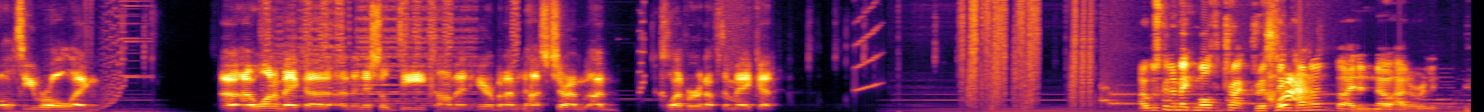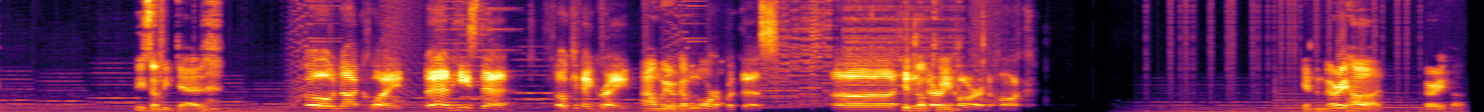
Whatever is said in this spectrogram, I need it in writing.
Multi-rolling. I, I want to make a, an initial D comment here, but I'm not sure I'm, I'm clever enough to make it. I was going to make multi-track drifting Crap! comment, but I didn't know how to really... Please don't be dead. Oh, not quite. And he's dead. Okay, great. And we we'll, we'll work with this. Uh, hit Good job, very team. hard, Hawk. Hit them very hard. Very hard.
